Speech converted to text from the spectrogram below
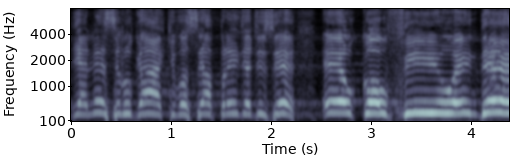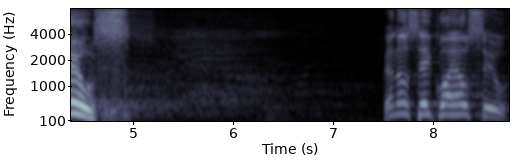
e é nesse lugar que você aprende a dizer: Eu confio em Deus. Eu não sei qual é o seu,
